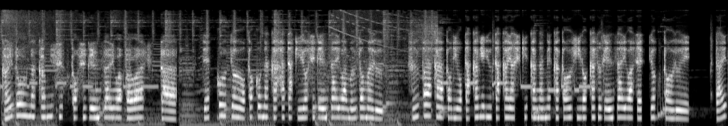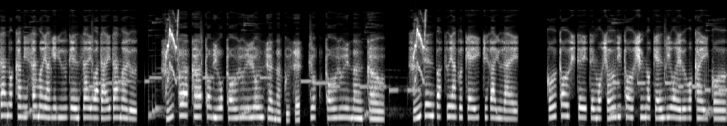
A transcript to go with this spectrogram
街道中西太志現在はパワーヒッター。絶好調男中畑清現在はムード丸。スーパーカートリオ高木豊屋敷要加藤博和現在は積極盗塁。代打の神様八木流現在は代打丸。スーパーカートリオ盗塁4じゃなく積極盗塁なんかう。寸前罰や武家一が由来。高騰していても勝利投手の権利を得る5回以降、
